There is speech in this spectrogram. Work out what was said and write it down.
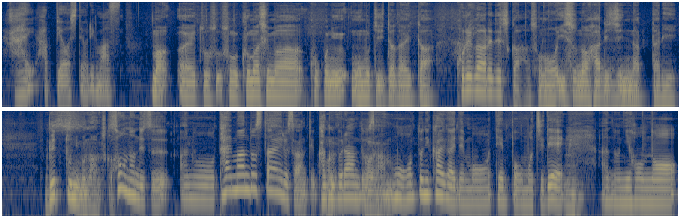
はい、発表しております。まあえー、とそその熊島ここにお持ちいただいたこれがあれですか？その椅子の張り地になったりベッドにもなるんですか？そうなんです。あのタイムスタイルさんっていう家具ブランドさん、はいはい。もう本当に海外でも店舗をお持ちで、あの日本の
